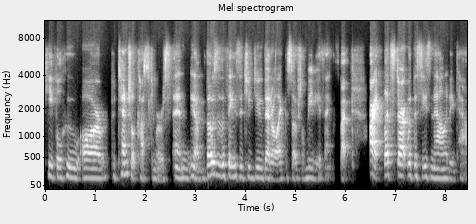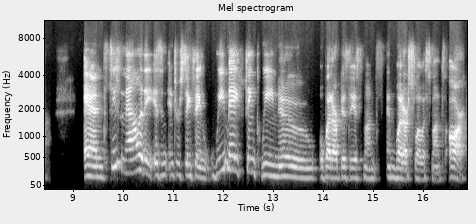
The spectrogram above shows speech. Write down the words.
people who are potential customers. And you know, those are the things that you do that are like the social media things. But all right, let's start with the seasonality tab. And seasonality is an interesting thing. We may think we know what our busiest months and what our slowest months are.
